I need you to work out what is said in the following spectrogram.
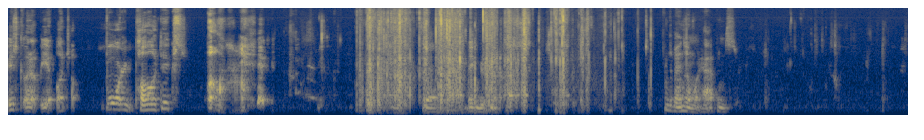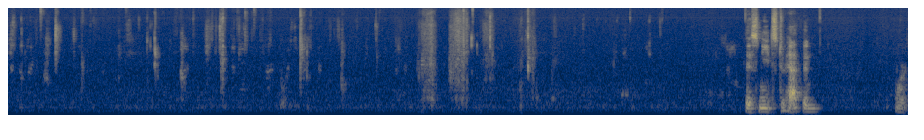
It's gonna be a bunch of boring politics. Yeah, depends on what happens. This needs to happen. Or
